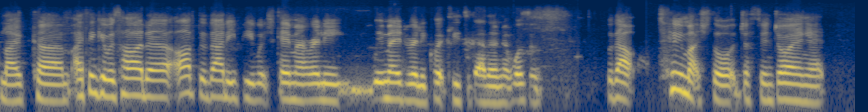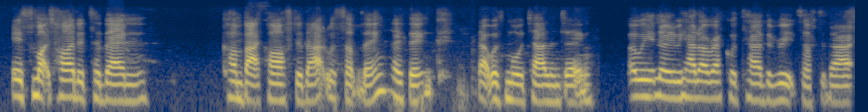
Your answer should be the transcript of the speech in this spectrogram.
like. Um, I think it was harder after that EP, which came out really. We made really quickly together, and it wasn't without too much thought, just enjoying it. It's much harder to then come back after that with something. I think that was more challenging. Oh, we no, we had our record Tear the Roots after that,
